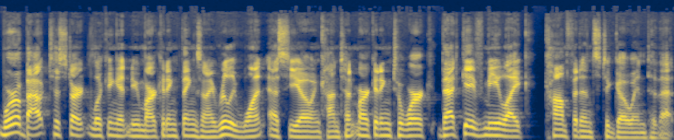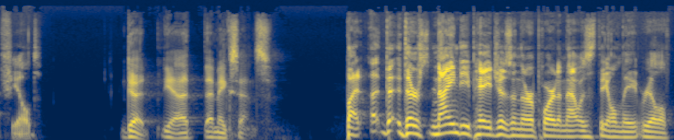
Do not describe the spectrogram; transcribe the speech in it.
we're about to start looking at new marketing things and I really want SEO and content marketing to work. That gave me like confidence to go into that field. good. Yeah, that, that makes sense. But uh, th- there's 90 pages in the report and that was the only real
